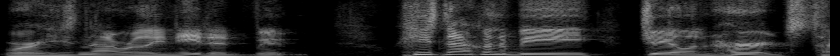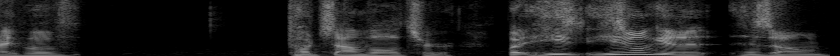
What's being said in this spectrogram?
where he's not really needed. We, he's not going to be Jalen Hurts type of touchdown vulture, but he's he's going to get his own.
